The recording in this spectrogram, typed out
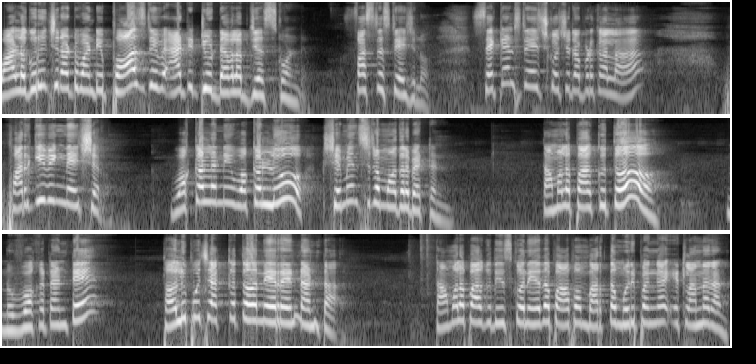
వాళ్ళ గురించినటువంటి పాజిటివ్ యాటిట్యూడ్ డెవలప్ చేసుకోండి. ఫస్ట్ స్టేజ్లో. సెకండ్ స్టేజ్కి వచ్చేటప్పటికల్లా ఫర్గివింగ్ నేచర్ ఒకళ్ళని ఒకళ్ళు క్షమించడం మొదలుపెట్టండి. తమలపాకుతో నువ్వొకటంటే తలుపు చెక్కతో నే రెండంట తమలపాకు తీసుకొని ఏదో పాపం భర్త మురిపంగా ఇట్లా అన్నాడంట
